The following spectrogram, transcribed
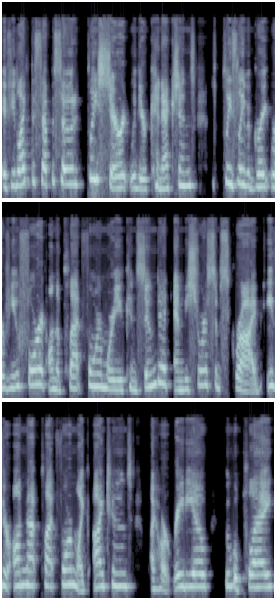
If you like this episode, please share it with your connections. Please leave a great review for it on the platform where you consumed it and be sure to subscribe either on that platform like iTunes, iHeartRadio, Google Play.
